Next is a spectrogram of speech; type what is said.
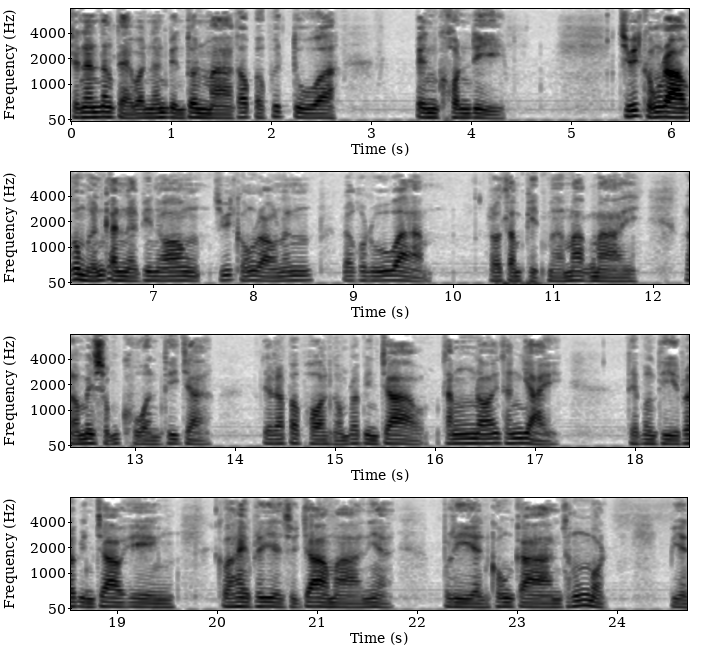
ฉะนั้นตั้งแต่วันนั้นเป็นต้นมาเขาประพฤติตัวเป็นคนดี ชีวิตของเราก็เหมือนกันนะพี่น้องชีวิตของเรานั้น เราก็รู้ว่าเราทำผิดมามากมาย เราไม่สมควรที่จะได้รับพระพรของพระบิณเจ้า ทั้งน้อยทั้งใหญ่ แต่บางทีพระบิณเจ้าเองก็ให้พระเยซูเจ้ามาเนี่ยเปลี่ยนโครงการทั้งหมด เปลี่ยน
